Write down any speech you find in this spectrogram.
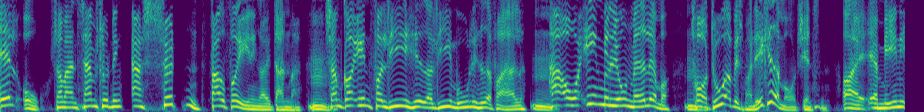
LO, som er en sammenslutning af 17 fagforeninger i Danmark, mm. som går ind for lighed og lige muligheder for alle, mm. har over en million medlemmer. Mm. Tror du, at hvis man ikke hedder Mogens Jensen, og er menig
